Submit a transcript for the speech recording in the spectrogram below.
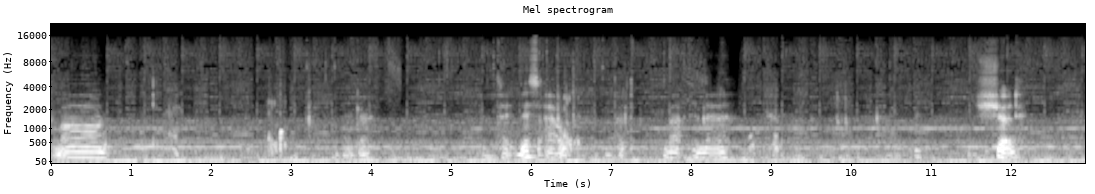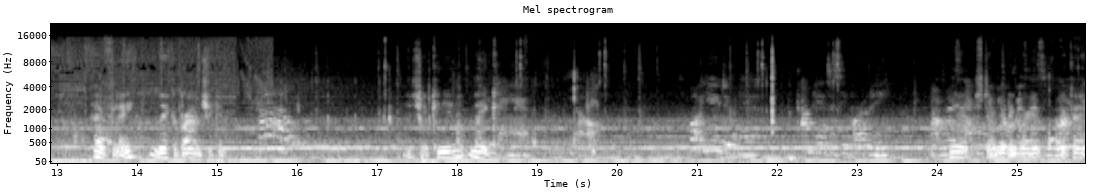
Come on. There we go. Take this out, put that in there. Should, hopefully, make a brown chicken. Actually, can you not make... No. What are you doing here? I'm here to see Brony. Not really Yeah, still red and green. Okay. Okay,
